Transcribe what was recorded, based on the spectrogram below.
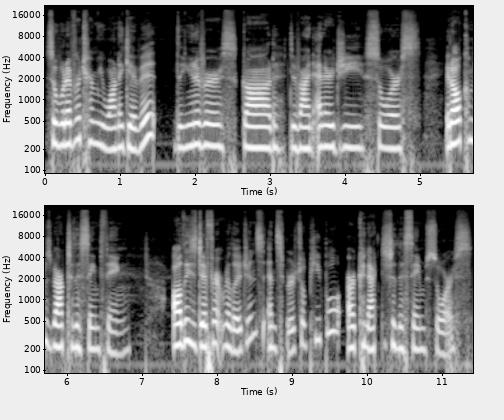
So, whatever term you want to give it, the universe, God, divine energy, source, it all comes back to the same thing. All these different religions and spiritual people are connected to the same source.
